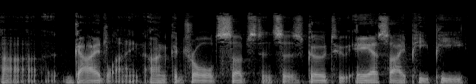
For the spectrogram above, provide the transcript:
uh, guideline on controlled substances, go to asipp.org.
